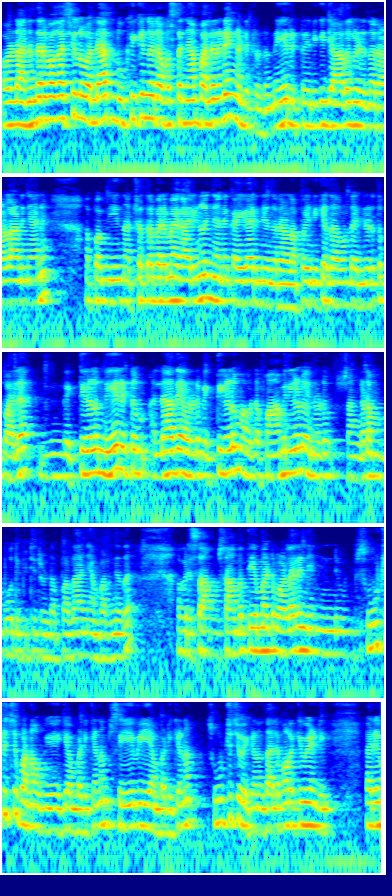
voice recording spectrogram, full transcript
അവരുടെ അനന്തരാവകാശികൾ വല്ലാതെ ദുഃഖിക്കുന്ന ഒരു അവസ്ഥ ഞാൻ പലരുടെയും കണ്ടിട്ടുണ്ട്. നേരിട്ട് എനിക്ക് ജാതകം എഴുതുന്ന ഒരാളാണ് ഞാൻ. അപ്പം ഈ നക്ഷത്രപരമായ കാര്യങ്ങളും ഞാൻ കൈകാര്യം ചെയ്യുന്ന ഒരാളാണ്. അപ്പം എനിക്കത് അതുകൊണ്ട് എന്റെ അടുത്ത് പല വ്യക്തികളും നേരിട്ടും അല്ലാതെ അവരുടെ വ്യക്തികളും അവരുടെ ഫാമിലികളും എന്നോട് സങ്കടം ബോധിപ്പിച്ചിട്ടുണ്ട്. അപ്പോൾ അതാണ് ഞാൻ പറഞ്ഞത്. അവർ സാമ്പത്തികമായിട്ട് വളരെ സൂക്ഷിച്ച് പണം ഉപയോഗിക്കാൻ പഠിക്കണം. സേവ് ചെയ്യാൻ പഠിക്കണം. സൂക്ഷിച്ച് വെക്കണം തലമുറയ്ക്ക് വേണ്ടി. കാര്യം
